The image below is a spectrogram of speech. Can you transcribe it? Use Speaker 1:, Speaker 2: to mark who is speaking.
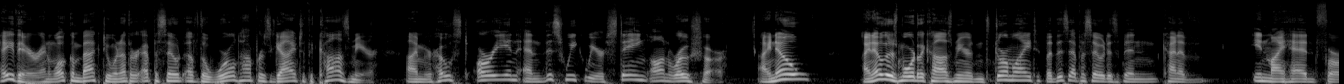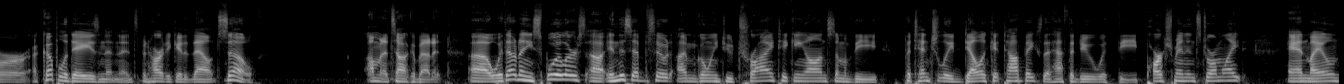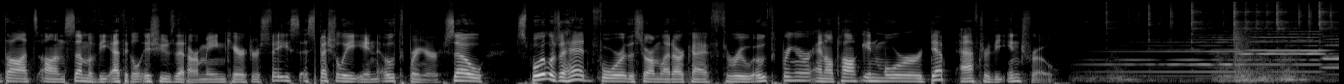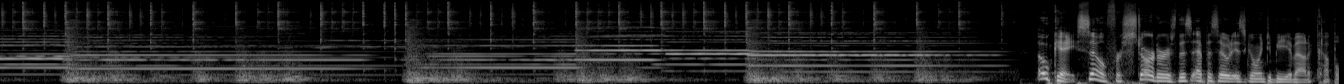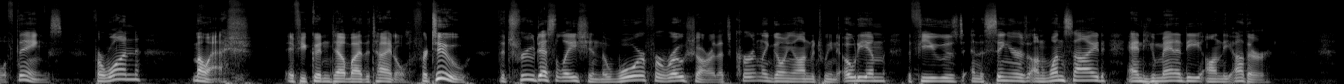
Speaker 1: Hey there, and welcome back to another episode of the World Hopper's Guide to the Cosmere. I'm your host, Arian, and this week we are staying on Roshar. I know, I know there's more to the Cosmere than Stormlight, but this episode has been kind of in my head for a couple of days, and it's been hard to get it out, so I'm going to talk about it. Uh, without any spoilers, uh, in this episode, I'm going to try taking on some of the potentially delicate topics that have to do with the Parshmen in Stormlight, and my own thoughts on some of the ethical issues that our main characters face, especially in Oathbringer. So, spoilers ahead for the Stormlight Archive through Oathbringer, and I'll talk in more depth after the intro. Okay, so for starters, this episode is going to be about a couple of things. For one, Moash, if you couldn't tell by the title. For two, the true desolation, the war for Roshar that's currently going on between Odium, the Fused, and the Singers on one side, and humanity on the other.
